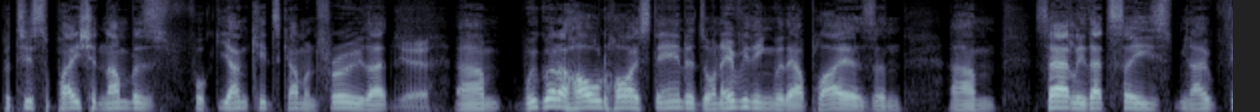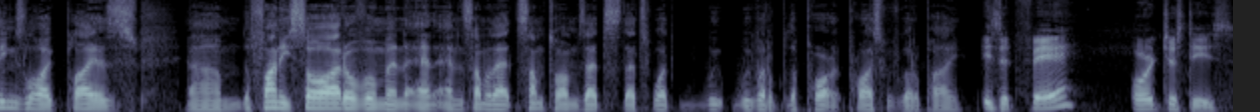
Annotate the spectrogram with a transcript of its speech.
participation numbers, for young kids coming through. That Yeah. um, we've got to hold high standards on everything with our players, and um, sadly, that sees you know things like players. Um, the funny side of them and, and, and some of that sometimes that's that's what we, we've got to, the price we've got to pay. Is it fair or it just is?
